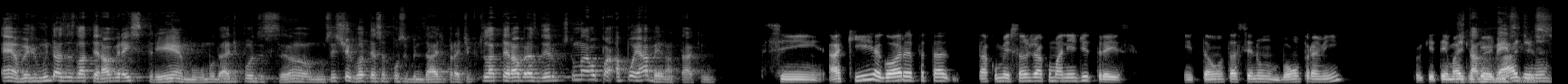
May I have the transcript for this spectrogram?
É, eu vejo muitas vezes lateral virar extremo, mudar de posição. Não sei se chegou a ter essa possibilidade para ti, porque lateral brasileiro costuma apoiar bem no ataque, né? Sim, aqui agora tá, tá começando já com uma linha de três. Então tá sendo um bom para mim, porque tem mais tá liberdade, né?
